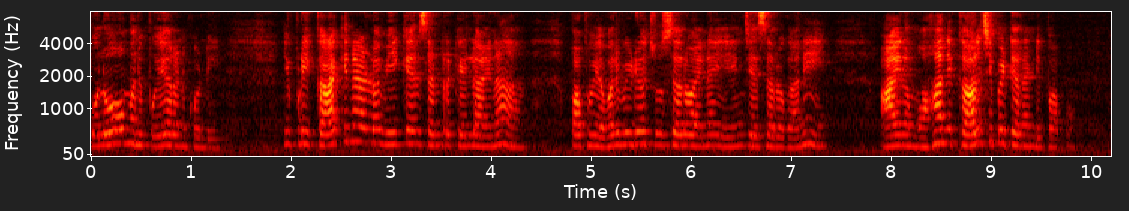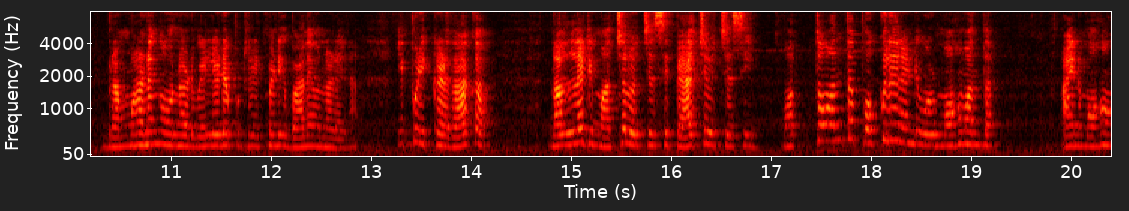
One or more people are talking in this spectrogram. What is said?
పొలోమని పోయారనుకోండి ఇప్పుడు ఈ కాకినాడలో వీకేర్ సెంటర్కి వెళ్ళి ఆయన పాపం ఎవరి వీడియో చూశారో ఆయన ఏం చేశారో కానీ ఆయన మొహాన్ని కాల్చిపెట్టారండి పాపం. బ్రహ్మాండంగా ఉన్నాడు వెళ్ళేటప్పుడు ట్రీట్మెంట్కి బాగానే ఉన్నాడు ఆయన. ఇప్పుడు ఇక్కడ దాకా నల్లటి మచ్చలు వచ్చేసి ప్యాచ్ వచ్చేసి మొత్తం అంతా పొక్కులేనండి మొహం అంతా. ఆయన మొహం.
